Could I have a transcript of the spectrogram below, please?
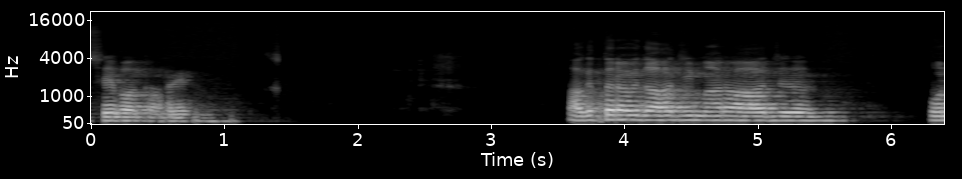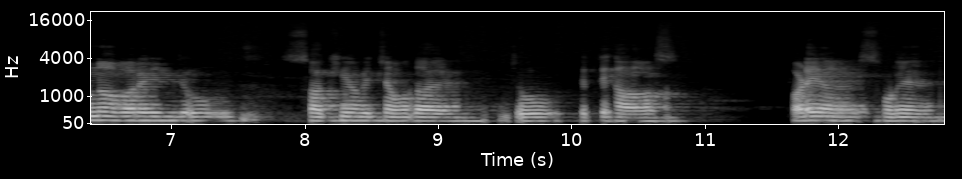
ਸੇਵਾ ਕਰ ਰਹੇ ਹਾਂ। ਅਗਤਰ ਰਵਿਦਾਸ ਜੀ ਮਹਾਰਾਜ, ਉਹਨਾਂ ਬਾਰੇ ਜੋ ਸਾਖੀਆਂ ਵਿੱਚ ਆਉਂਦਾ ਹੈ ਜੋ ਇਤਿਹਾਸ ਪੜ੍ਹਿਆ ਹੈ, ਸੁਣਿਆ ਹੈ,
